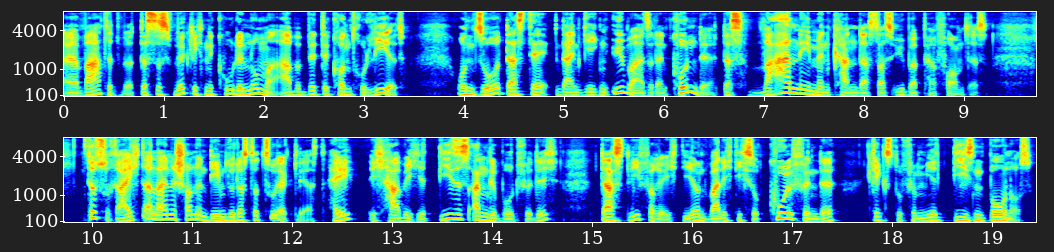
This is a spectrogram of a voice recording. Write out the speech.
erwartet wird. Das ist wirklich eine coole Nummer, aber bitte kontrolliert. Und so, dass der, dein Gegenüber, also dein Kunde, das wahrnehmen kann, dass das überperformt ist. Das reicht alleine schon, indem du das dazu erklärst. Hey, ich habe hier dieses Angebot für dich, das liefere ich dir und weil ich dich so cool finde, kriegst du für mir diesen Bonus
